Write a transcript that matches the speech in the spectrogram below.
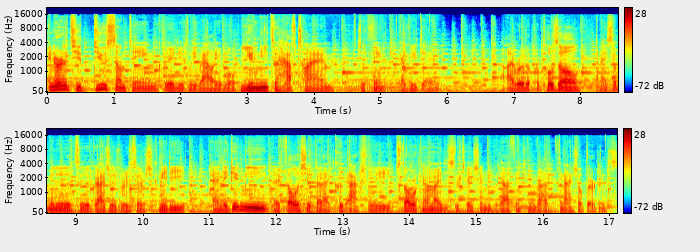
in order to do something creatively valuable, you need to have time to think every day. I wrote a proposal and I submitted it to the graduate research committee and they gave me a fellowship that I could actually start working on my dissertation without thinking about financial burdens.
